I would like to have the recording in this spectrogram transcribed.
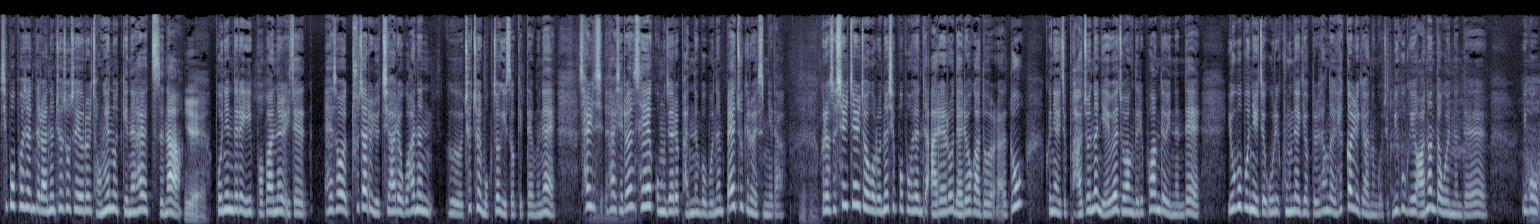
15%라는 최소 세율을 정해놓기는 하였으나 예. 본인들의 이 법안을 이제 해서 투자를 유치하려고 하는 그 최초의 목적이 있었기 때문에 살- 사실은 세액 공제를 받는 부분은 빼주기로 했습니다. 그래서 실질적으로는 15% 아래로 내려가더라도 그냥 이제 봐주는 예외 조항들이 포함되어 있는데 이 부분이 이제 우리 국내 기업들을 상당히 헷갈리게 하는 거죠. 미국이 안 한다고 했는데 이거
